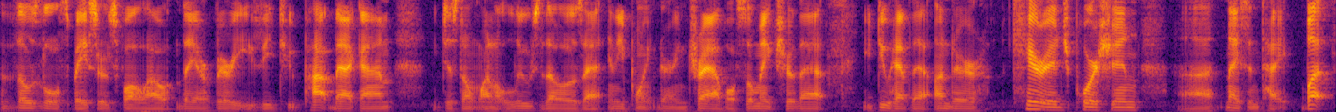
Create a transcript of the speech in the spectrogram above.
those little spacers fall out, they are very easy to pop back on. You just don't want to lose those at any point during travel. So make sure that you do have that under carriage portion uh, nice and tight. But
